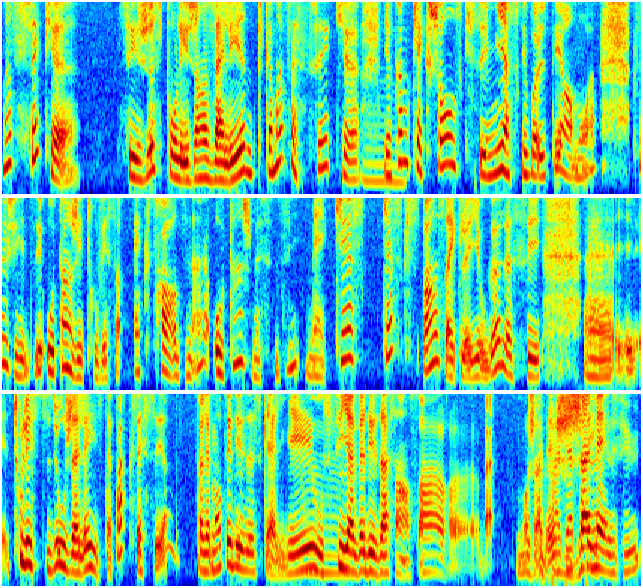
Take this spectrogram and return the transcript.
Comment se fait que c'est juste pour les gens valides? Puis comment ça se fait que il y a comme quelque chose qui s'est mis à se révolter en moi? Puis là, j'ai dit, autant j'ai trouvé ça extraordinaire, autant je me suis dit, mais qu'est-ce Qu'est-ce qui se passe avec le yoga? Là? C'est, euh, tous les studios où j'allais, ils n'étaient pas accessibles. Il fallait monter des escaliers ou s'il y avait des ascenseurs, euh, ben, moi, j'avais jamais vu.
